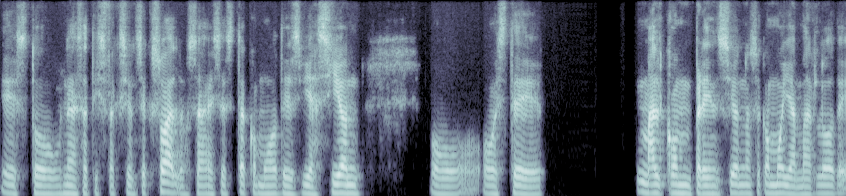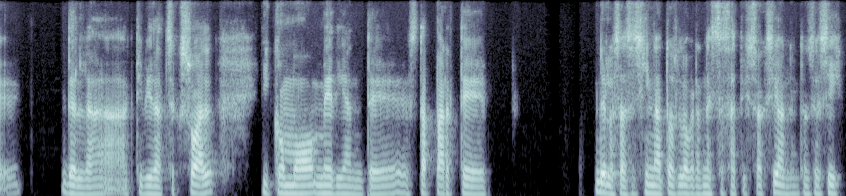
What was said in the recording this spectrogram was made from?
esto una satisfacción sexual, o sea, es esta como desviación o, o este mal comprensión, no sé cómo llamarlo, de, de la actividad sexual y cómo mediante esta parte de los asesinatos logran esta satisfacción. Entonces sí,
